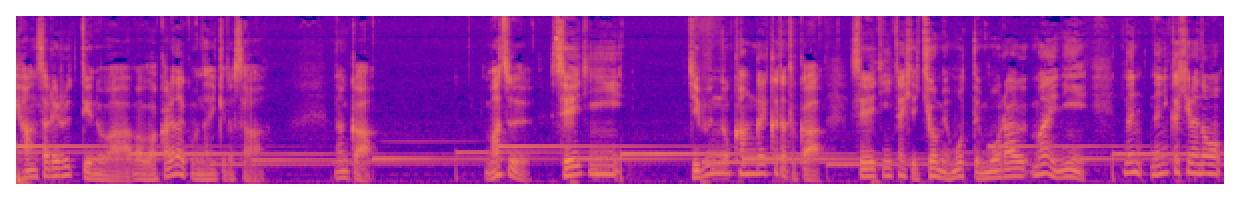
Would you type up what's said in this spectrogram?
批判されるっていうのは、まあ、分からなくもないけどさなんかまず政治に自分の考え方とか政治に対して興味を持ってもらう前に何かしらの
